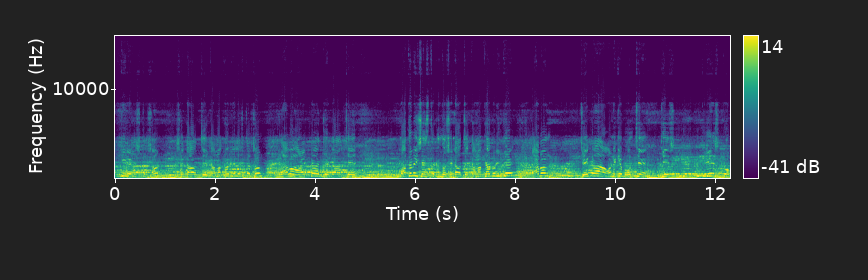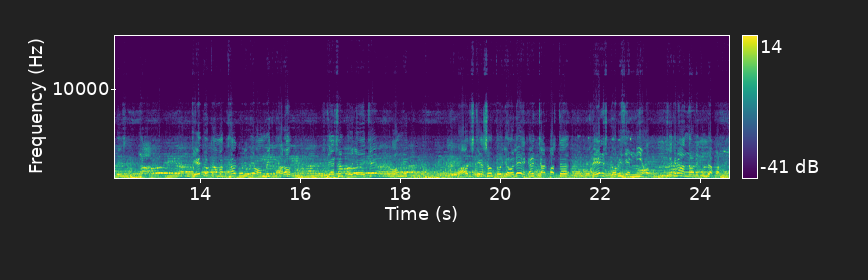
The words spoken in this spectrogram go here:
একটি রেল স্টেশন, সেটা হচ্ছে কামাখ্যা রেল স্টেশন এবং আরেকটা যেটা হচ্ছে প্রাথমিক স্বাস্থ্যকেন্দ্র সেটা হচ্ছে কামাখ্যাগুড়িতে এবং যেটা অনেকে বলছেন যে টেস্ট অফিস না। যেহেতু কামাখ্যাগুড়িতে অমৃত ভারত স্টেশন তৈরি হয়েছে, অমৃত ভারত স্টেশন তৈরি হলে এখানে চার পাঁচটা রেল স্টপেজ এমনি হবে। সেখানে আন্দোলনের কোনো ব্যাপার নেই।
